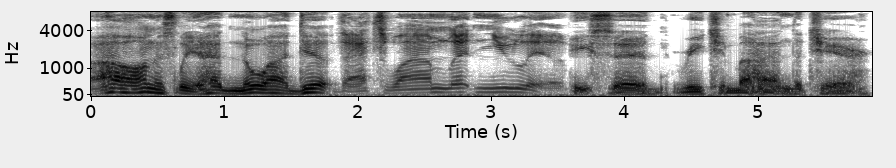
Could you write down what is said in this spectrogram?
I honestly had no idea, That's why I'm letting you live. he said, reaching behind the chair.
